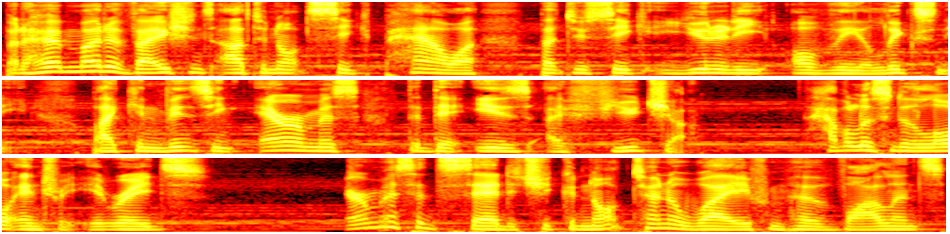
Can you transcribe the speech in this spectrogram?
But her motivations are to not seek power, but to seek unity of the Eliksni, by convincing Eramis that there is a future. Have a listen to the lore entry, it reads, Eramis had said she could not turn away from her violence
